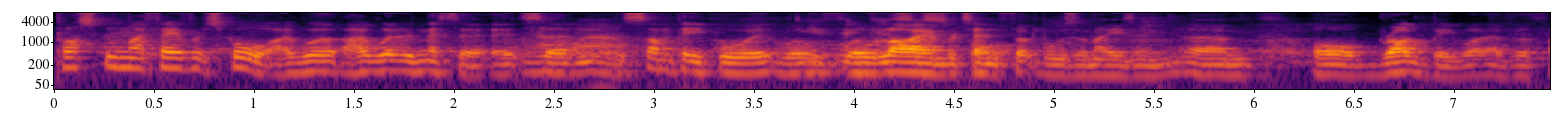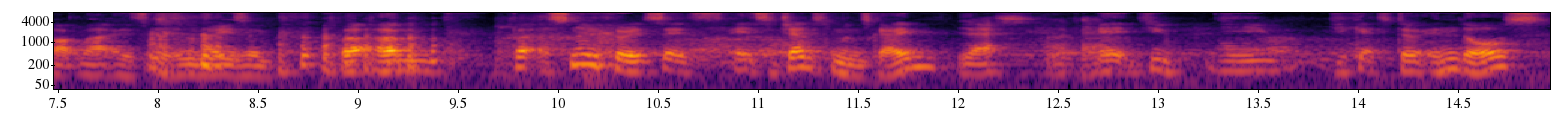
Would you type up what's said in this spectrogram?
possibly my favourite sport. I will I will admit it. It's Oh, um, wow. some people will, will, will lie and pretend football's amazing um, or rugby, whatever the fuck that is, is amazing. but but snooker, it's it's it's a gentleman's game. Yes. Okay. It, you, you you get to do it indoors.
